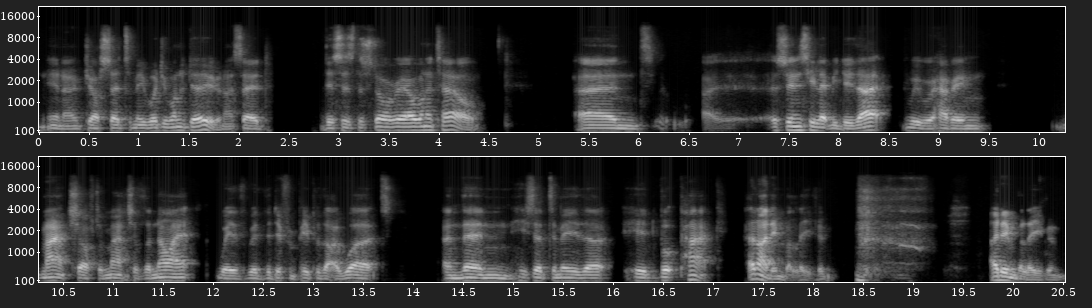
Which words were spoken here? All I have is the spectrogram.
you know, Josh said to me, What do you want to do? And I said, This is the story I want to tell. And I, as soon as he let me do that, we were having match after match of the night with with the different people that I worked. And then he said to me that he'd booked PAC, and I didn't believe him. I didn't believe him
